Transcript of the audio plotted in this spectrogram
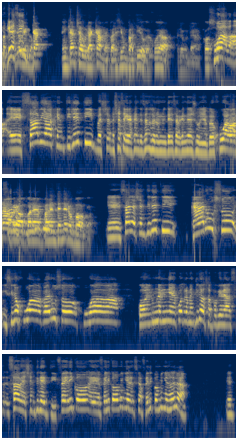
Porque era 5. En, cancha de Huracán me parecía un partido que juega, pero una cosa. Jugaba eh, Sabia, Gentiletti. Pues ya, sé que la gente de Santos no me interesa Argentina Junior, pero jugaba. No, no, pero para, para, entender un poco. Eh, Sabia, Gentiletti, Caruso, y si no jugaba Caruso, jugaba con una línea de cuatro mentirosa, porque era Sabe, Gentiletti, Federico, eh, Federico Domínguez, Federico Domínguez no era. El,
